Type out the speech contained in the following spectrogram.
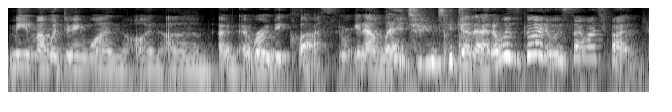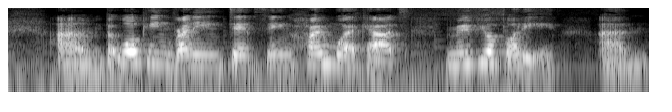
me and mum were doing one on um, an aerobic class in our lounge room together and it was good, it was so much fun. Um, but walking, running, dancing, home workouts, move your body. Um,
